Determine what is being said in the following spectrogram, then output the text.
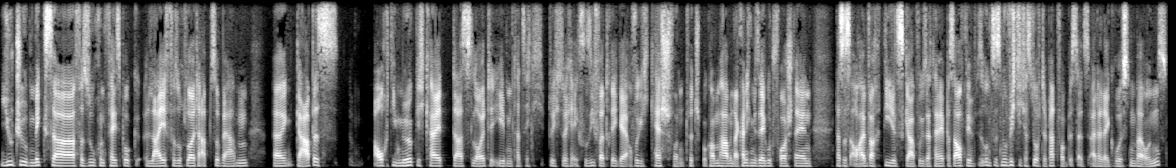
YouTube-Mixer versuchen, Facebook Live versucht, Leute abzuwerben, äh, gab es auch die Möglichkeit, dass Leute eben tatsächlich durch solche Exklusivverträge auch wirklich Cash von Twitch bekommen haben. Da kann ich mir sehr gut vorstellen, dass es auch einfach Deals gab, wo gesagt haben, hey, pass auf, wir, uns ist nur wichtig, dass du auf der Plattform bist, als einer der größten bei uns.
